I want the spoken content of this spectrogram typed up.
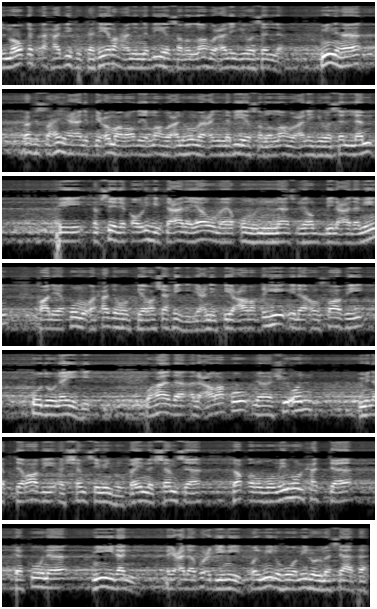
الموقف أحاديث كثيرة عن النبي صلى الله عليه وسلم. منها ما في الصحيح عن ابن عمر رضي الله عنهما عن النبي صلى الله عليه وسلم في تفسير قوله تعالى يوم يقوم الناس لرب العالمين قال يقوم أحدهم في رشحه يعني في عرقه إلى أنصاف أذنيه. وهذا العرق ناشئ من اقتراب الشمس منه فإن الشمس تقرب منهم حتى تكون ميلا. أي على بعد ميل والميل هو ميل المسافة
